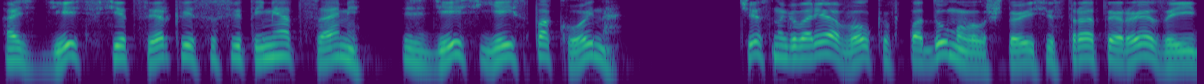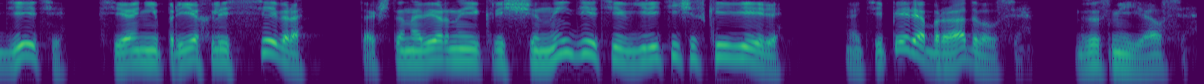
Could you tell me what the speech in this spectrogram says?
А здесь все церкви со святыми отцами, здесь ей спокойно. Честно говоря, Волков подумывал, что и сестра Тереза, и дети, все они приехали с севера, так что, наверное, и крещены дети в еретической вере. А теперь обрадовался, засмеялся.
